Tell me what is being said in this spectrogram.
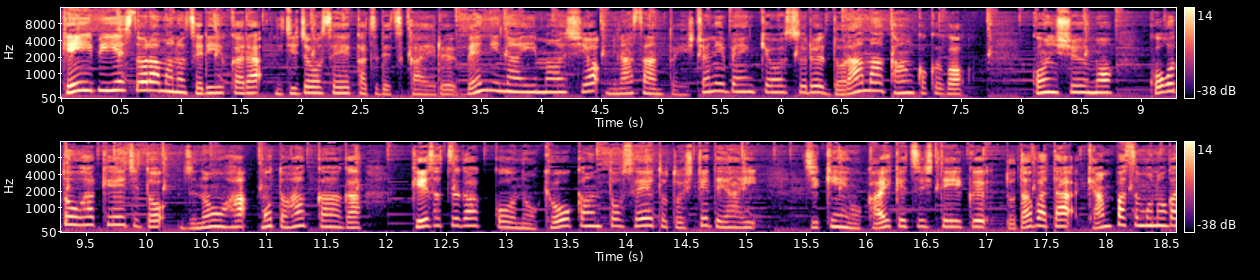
KBS ドラマのセリフから日常生活で使える便利な言い回しを皆さんと一緒に勉強するドラマ韓国語。今週も行動派刑事と頭脳派元ハッカーが警察学校の教官と生徒として出会い事件を解決していくドタバタキャンパス物語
